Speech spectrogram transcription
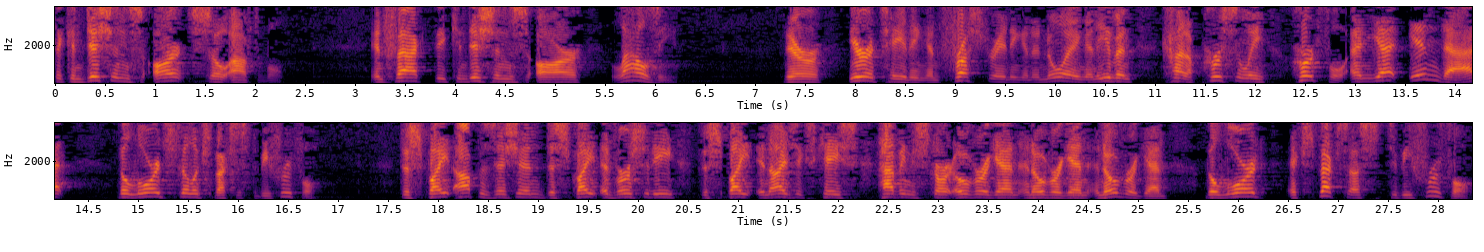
the conditions aren't so optimal. In fact, the conditions are lousy. They're irritating and frustrating and annoying and even kind of personally hurtful. And yet, in that, the Lord still expects us to be fruitful. Despite opposition, despite adversity, despite, in Isaac's case, having to start over again and over again and over again, the Lord expects us to be fruitful.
